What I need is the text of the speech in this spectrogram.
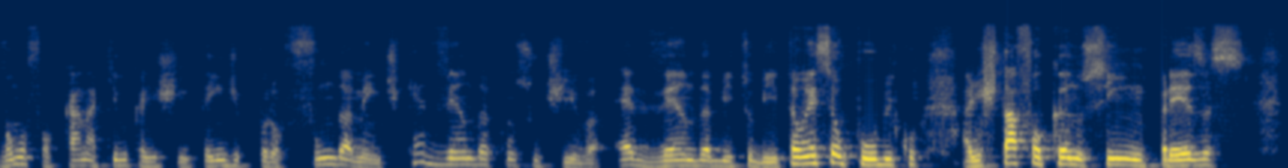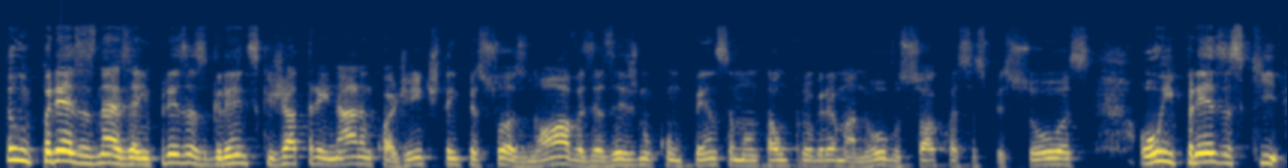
Vamos focar naquilo que a gente entende profundamente, que é venda consultiva, é venda B2B. Então, esse é o público. A gente está focando sim em empresas. Então, empresas, né, Zé? Empresas grandes que já treinaram com a gente, tem pessoas novas, e às vezes não compensa montar um programa novo só com essas pessoas. Ou empresas que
